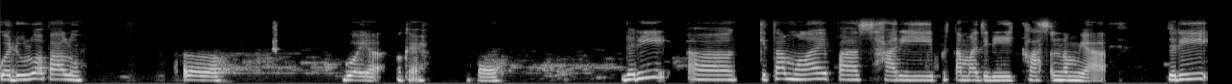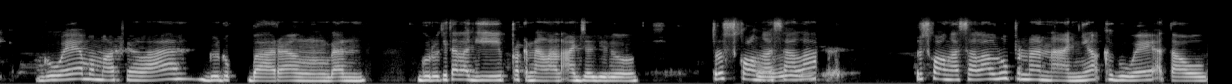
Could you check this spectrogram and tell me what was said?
Gue dulu apa lu? Lu, lu. Gue ya, oke. Okay. Okay. Jadi uh, kita mulai pas hari pertama jadi kelas 6 ya. Jadi gue sama Marvela duduk bareng dan guru kita lagi perkenalan aja gitu. Terus kalau nggak hmm. salah, terus kalau nggak salah lu pernah nanya ke gue atau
